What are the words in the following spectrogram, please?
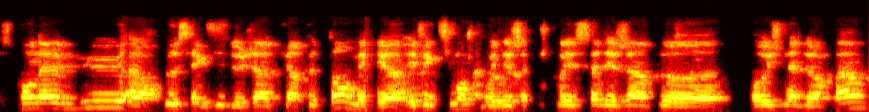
Ce qu'on a vu, alors eux, ça existe déjà depuis un peu de temps, mais euh, effectivement, je trouvais, déjà, je trouvais ça déjà un peu euh, original de leur part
